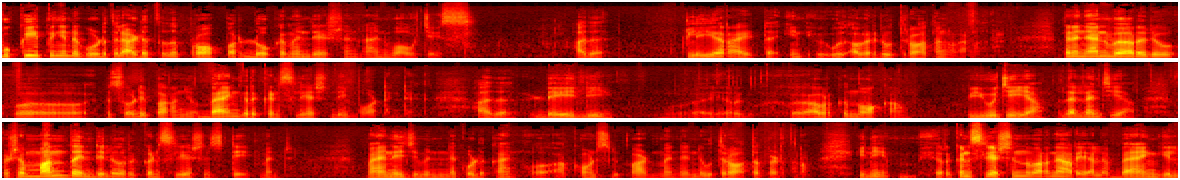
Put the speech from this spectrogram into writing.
ബുക്ക് കീപ്പിങ്ങിന്റെ കൂട്ടത്തിൽ അടുത്തത് പ്രോപ്പർ ഡോക്യുമെന്റേഷൻ ആൻഡ് വൗച്ചേഴ്സ് അത് ക്ലിയർ ആയിട്ട് അവരുടെ ഉത്തരവാദിത്തങ്ങളാണ്. പിന്നെ ഞാൻ വേറൊരു എപ്പിസോഡിൽ പറഞ്ഞു ബാങ്ക് റിക്കൺസിലിയേഷന്റെ ഇമ്പോർട്ടന്റ് അത് ഡെയിലി അവർക്ക് നോക്കാം. വ്യൂ ചെയ്യാം ഇതെല്ലാം ചെയ്യാം. പക്ഷേ മന്ത് എൻഡിൽ റിക്കൺസിലിയേഷൻ സ്റ്റേറ്റ്മെന്റ് മാനേജ്മെന്റിനെ കൊടുക്കാൻ അക്കൗണ്ട്സ് ഡിപ്പാർട്ട്മെന്റിന്റെ ഉത്തരവാദിത്തപ്പെടുത്തണം. ഇനി റിക്കൺസിലിയേഷൻ എന്ന് പറഞ്ഞാൽ അറിയാമല്ലോ ബാങ്കിൽ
